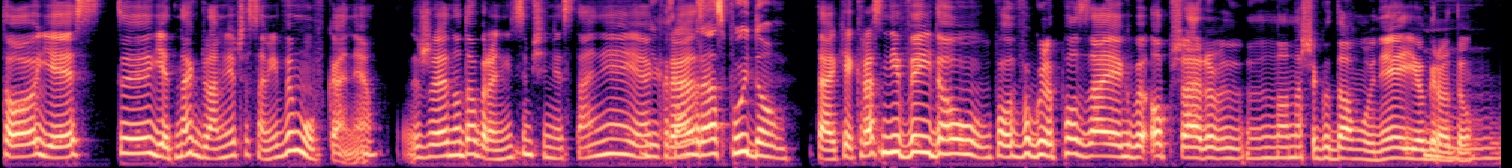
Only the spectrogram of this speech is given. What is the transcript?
to jest y, jednak dla mnie czasami wymówka, nie? Że no dobra, nic im się nie stanie, jak Jak raz... raz pójdą. Tak, jak raz nie wyjdą po, w ogóle poza jakby obszar no, naszego domu, nie? I ogrodu. Mm.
